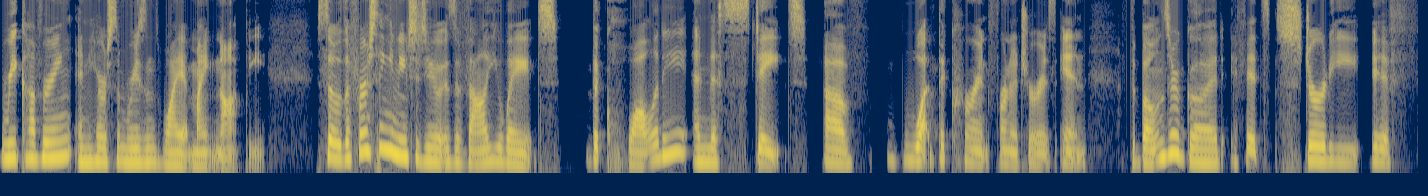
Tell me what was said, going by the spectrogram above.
recovering, and here's some reasons why it might not be. So, the first thing you need to do is evaluate the quality and the state of what the current furniture is in. If the bones are good, if it's sturdy, if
